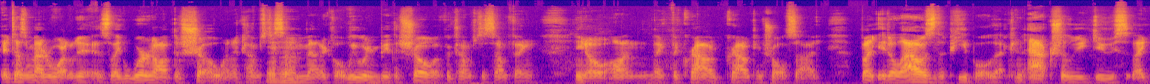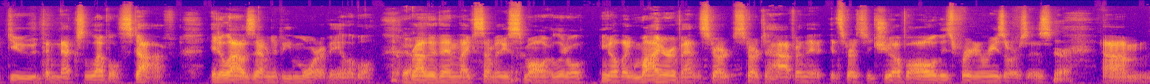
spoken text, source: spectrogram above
it doesn't matter what it is like we're not the show when it comes to some medical we wouldn't be the show if it comes to something you know on like the crowd crowd control side but it allows the people that can actually do like do the next level stuff it allows them to be more available Yeah. rather than like some of these smaller little you know like minor events start start to happen it, it starts to chew up all these friggin' resources Yeah. um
